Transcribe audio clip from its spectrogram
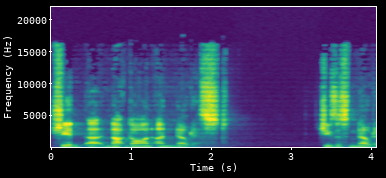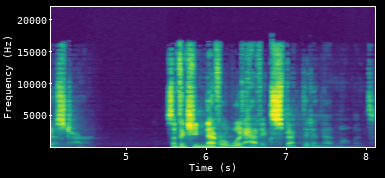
she had uh, not gone unnoticed. Jesus noticed her, something she never would have expected in that moment.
